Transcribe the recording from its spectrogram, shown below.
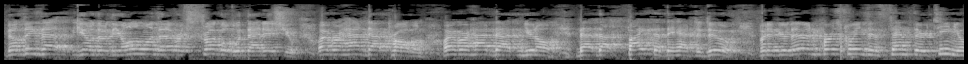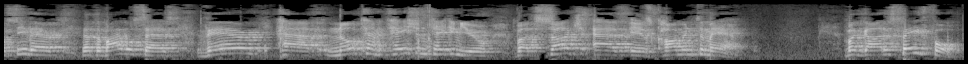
They'll think that, you know, they're the only ones that ever struggled with that issue, or ever had that problem, or ever had that you know, that, that fight that they had to do. But if you're there in 1 Corinthians 10.13, you'll see there that the Bible says, There hath no temptation taken you, but such as is common to man. But God is faithful,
